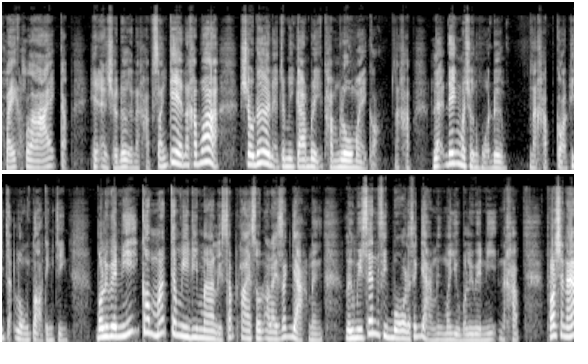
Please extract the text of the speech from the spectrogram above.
คล้ายๆกับ head and shoulder นะครับ สังเกตนะครับว่า shoulder เนี่ยจะมีการเบรกทำโลใหม่ก่อนนะครับ และเด้งมาชนหัวเดิม นะครับก่อนที่จะลงต่อจริง ๆ บริเวณนี้ก็มักจะมีดีมาหรือ supply zone อะไรสักอย่างหนึ่งหรือมีเส้นฟิโบอะไรสักอย่างหนึ่งมาอยู่บริเวณนี้นะครับเพราะฉะนั้น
